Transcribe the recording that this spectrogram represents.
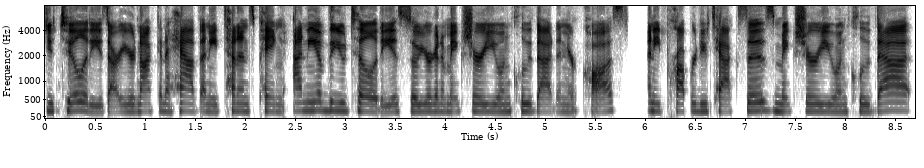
utilities are. You're not going to have any tenants paying any of the utilities, so you're going to make sure you include that in your cost. Any property taxes, make sure you include that.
